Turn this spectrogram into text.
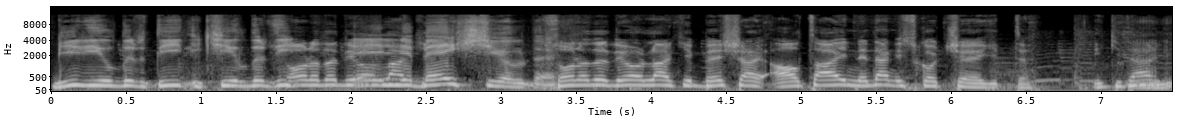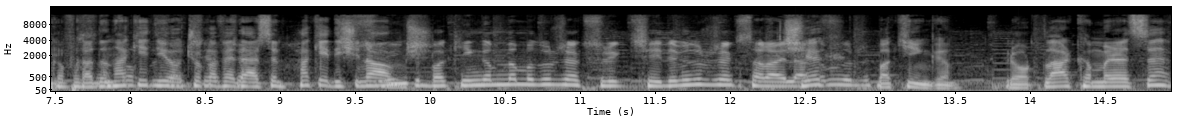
bir yıldır değil iki yıldır değil. Sonra da diyorlar ki- 55 yıldır. Sonra da diyorlar ki 5 ay 6 ay neden İskoçya'ya gitti? E gider Yani kadın hak ediyor çok şey yapacak. affedersin. Hak edişini Sürekli almış. Buckingham'da mı duracak? Sürekli şeyde mi duracak? Saraylarda mı Çık duracak? Buckingham. Lordlar Kamerası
